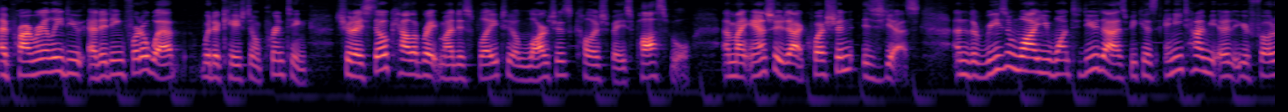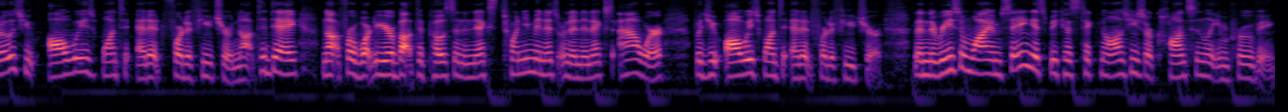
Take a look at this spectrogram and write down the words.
I primarily do editing for the web with occasional printing. Should I still calibrate my display to the largest color space possible? And my answer to that question is yes. And the reason why you want to do that is because anytime you edit your photos, you always want to edit for the future. Not today, not for what you're about to post in the next 20 minutes or in the next hour, but you always want to edit for the future. Then the reason why I'm saying is because technologies are constantly improving.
